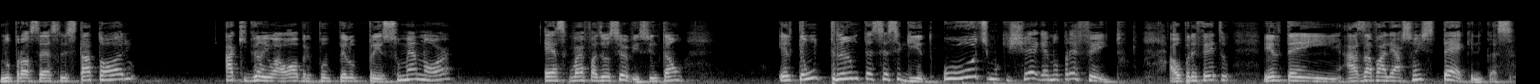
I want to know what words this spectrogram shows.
no processo licitatório. A que ganhou a obra por- pelo preço menor, essa que vai fazer o serviço. Então, ele tem um trâmite a ser seguido. O último que chega é no prefeito. O prefeito ele tem as avaliações técnicas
